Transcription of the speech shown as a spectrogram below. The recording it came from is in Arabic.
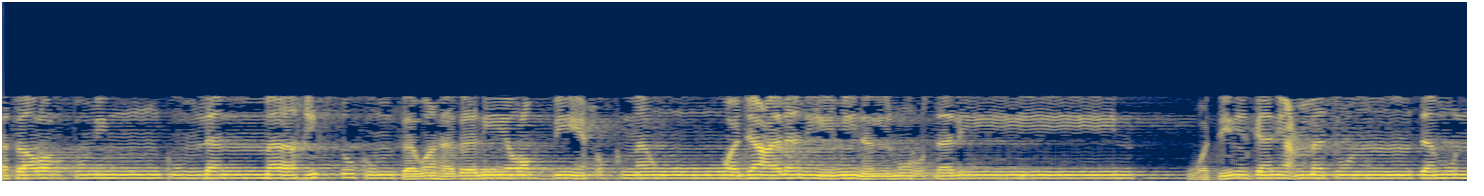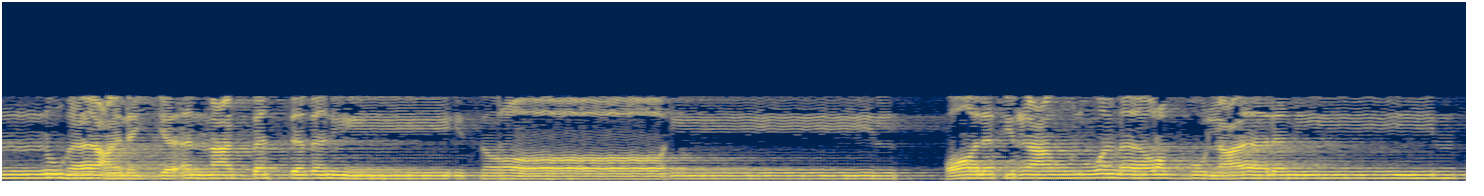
فَفَرَرْتُ مِنكُمْ لَمَّا خِفْتُكُمْ فَوَهَبَ لِي رَبِّي حُكْمًا وَجَعَلَنِي مِنَ الْمُرْسَلِينَ وَتِلْكَ نِعْمَةٌ تَمُنُّهَا عَلَيَّ أَنْ عَبَّدتَّ بَنِي إِسْرَائِيلَ. قَالَ فِرْعَوْنُ وَمَا رَبُّ الْعَالَمِينَ.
